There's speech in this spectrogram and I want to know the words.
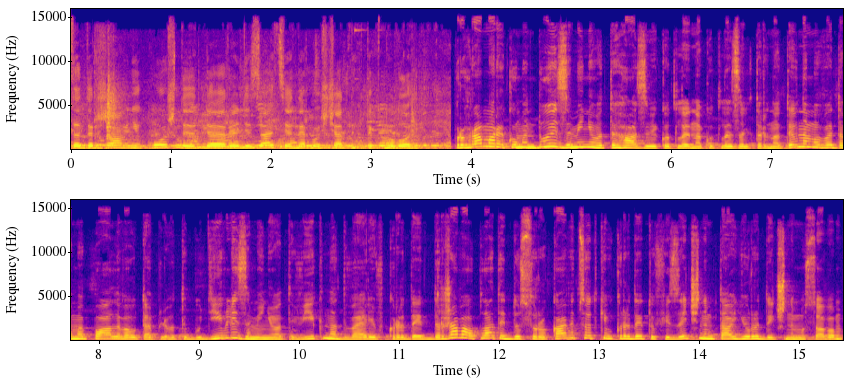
за державні кошти для реалізації енергоощадних технологій. Програма рекомендує замінювати газові котли на котли з альтернативними видами палива, утеплювати будівлі, замінювати вікна, двері в кредит. Держава оплатить до 40% кредиту фізичним та юридичним особам,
